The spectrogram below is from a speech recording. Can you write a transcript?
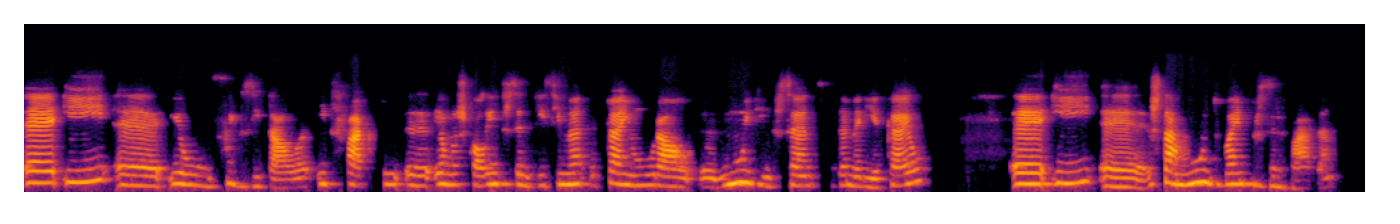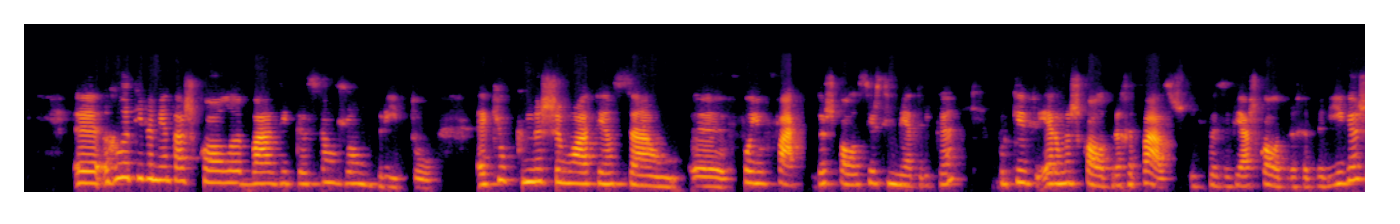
Uh, e uh, eu fui visitá-la e de facto uh, é uma escola interessantíssima, tem um mural muito interessante da Maria Keil e está muito bem preservada. relativamente à escola básica São João de Brito, aquilo que me chamou a atenção foi o facto da escola ser simétrica, porque era uma escola para rapazes e depois havia a escola para raparigas,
